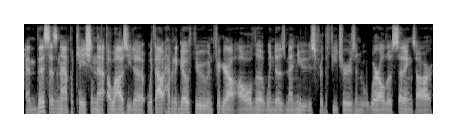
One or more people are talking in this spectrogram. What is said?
And this is an application that allows you to, without having to go through and figure out all the Windows menus for the features and where all those settings are,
